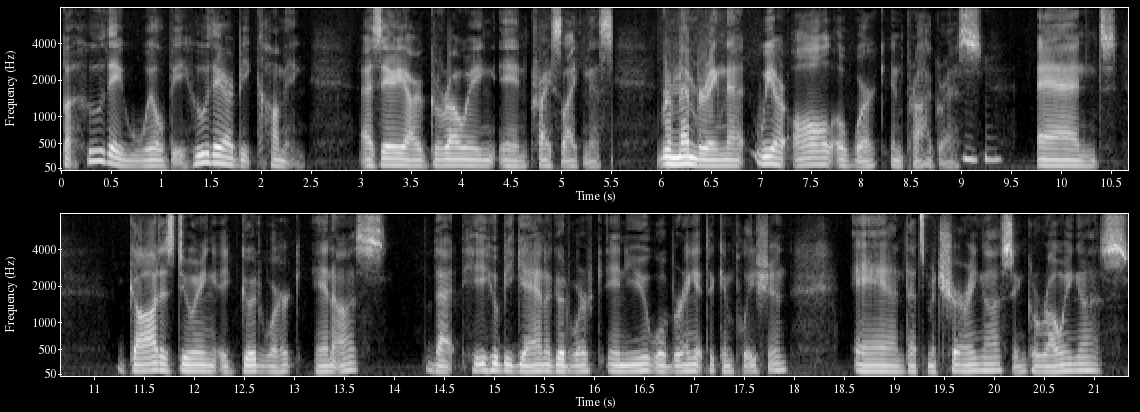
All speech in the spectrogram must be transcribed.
but who they will be, who they are becoming as they are growing in Christ likeness. Remembering that we are all a work in progress. Mm-hmm. And God is doing a good work in us, that he who began a good work in you will bring it to completion. and that's maturing us and growing us.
